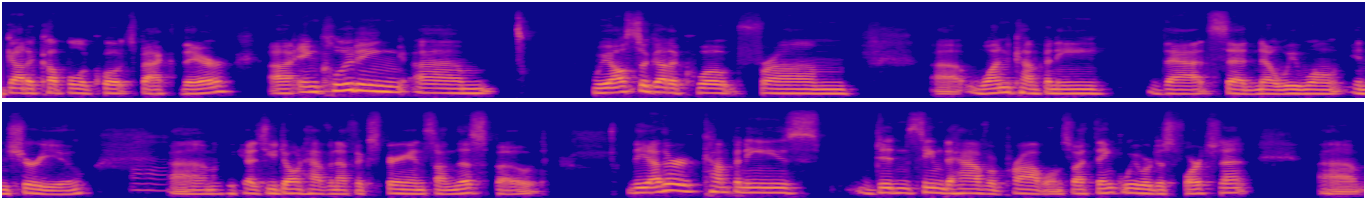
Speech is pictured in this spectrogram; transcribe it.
Got a couple of quotes back there, uh, including um, we also got a quote from uh, one company that said, no, we won't insure you uh-huh. um, because you don't have enough experience on this boat. The other companies didn't seem to have a problem. So I think we were just fortunate. Um,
